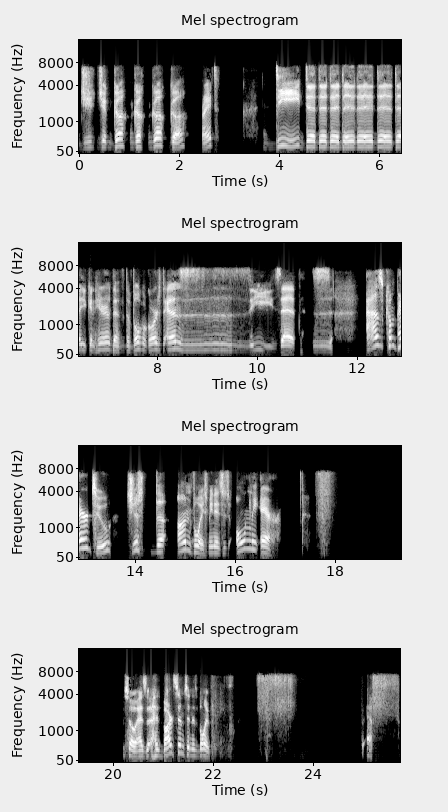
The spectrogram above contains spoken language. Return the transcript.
G, G, G, G, right? D, d, d, d, d, d, d, d, you can hear the, the vocal cords and Z, Z, Z, as compared to just the unvoiced, meaning it's only air. So as, as Bart Simpson is blowing F,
